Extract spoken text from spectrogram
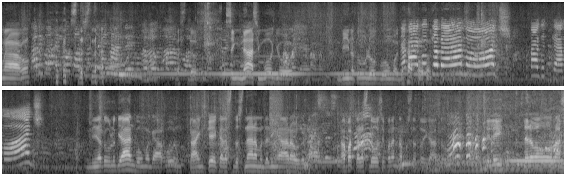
Na ako. Das na. Das dos. Kasing na si Mojo. Hindi natulog buong maghapon. Napagod ka ba, Moj? Napagod ka, Moj? Hindi natulog yan buong maghapon. Time check, alas dos na na madaling araw. Dapat alas 12 pa lang tapos na to eh. Kaso delayed. Dalawang oras.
